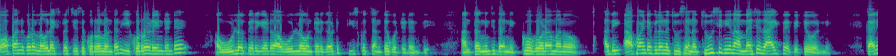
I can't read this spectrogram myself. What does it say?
కోపాన్ని కూడా లవ్లో ఎక్స్ప్రెస్ చేసే కుర్రోళ్ళు ఉంటారు. ఈ కుర్రోడు ఏంటంటే ఆ ఊళ్ళో పెరిగాడు ఆ ఊళ్ళో ఉంటాడు కాబట్టి తీసుకొచ్చి అంతే కొట్టాడు అంతే. అంతకుమించి దాన్ని ఎక్కువ కూడా మనం అది ఆ పాయింట్ ఆఫ్ వ్యూలో చూశాను. చూసి నేను ఆ మెసేజ్ ఆగిపోయి పెట్టేవాడిని. కానీ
